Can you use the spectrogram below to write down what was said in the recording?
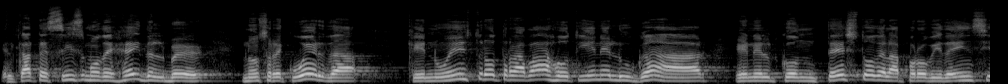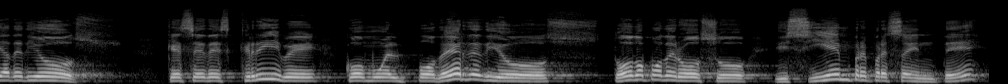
El catecismo de Heidelberg nos recuerda que nuestro trabajo tiene lugar en el contexto de la providencia de Dios, que se describe como el poder de Dios todopoderoso y siempre presente,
